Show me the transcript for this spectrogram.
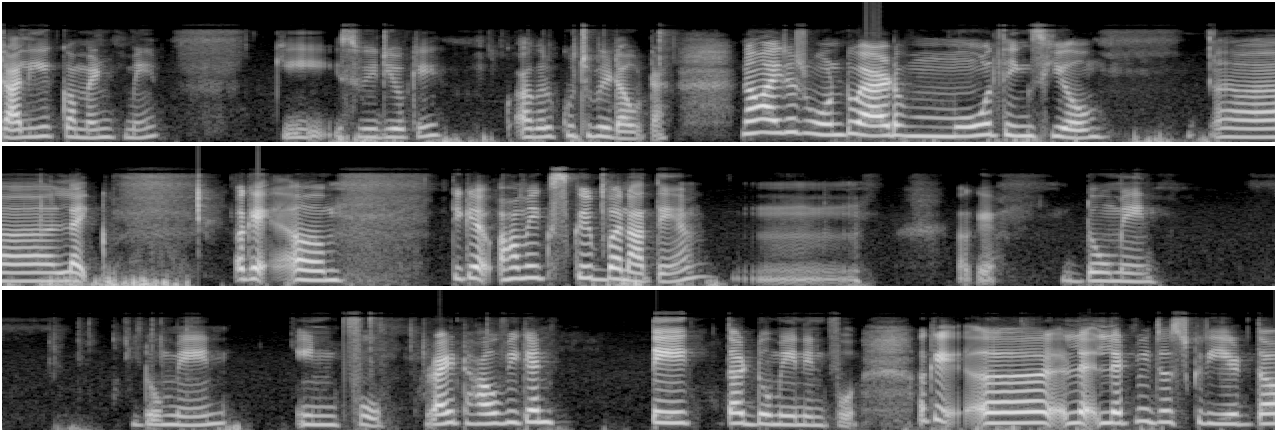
डालिए कमेंट में कि इस वीडियो के अगर कुछ भी डाउट है। Now I just want to add more things here like okay ठीक है, हम एक स्क्रिप्ट बनाते हैं। Okay domain domain info right how we can take the domain info okay uh, le let me just create the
